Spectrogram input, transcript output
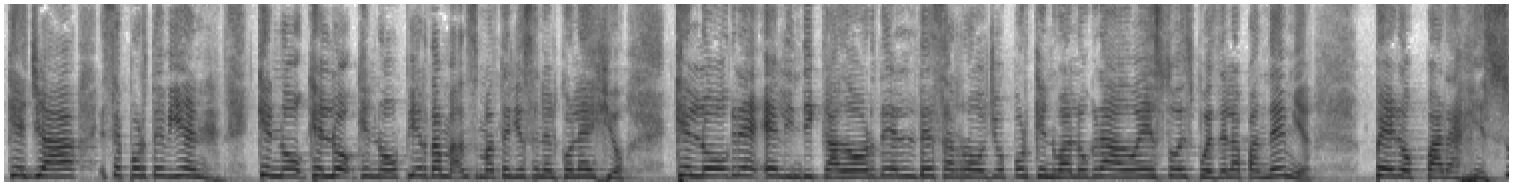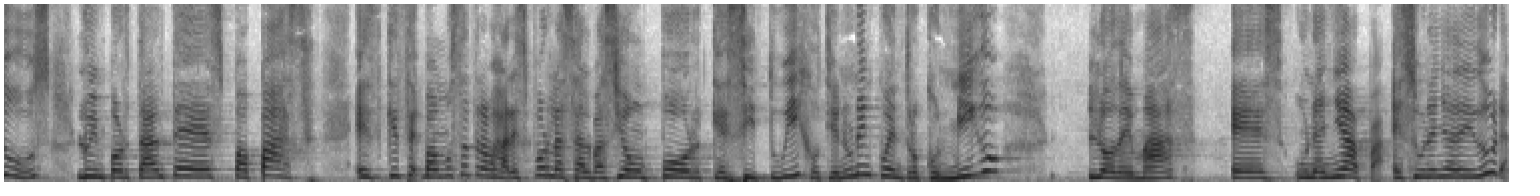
que ya se porte bien, que no, que lo, que no pierda más materias en el colegio, que logre el indicador del desarrollo porque no ha logrado esto después de la pandemia. Pero para Jesús lo importante es, papás, es que vamos a trabajar es por la salvación, porque si tu hijo tiene un encuentro conmigo, lo demás es una ñapa, es una añadidura.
